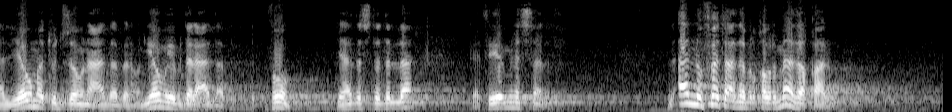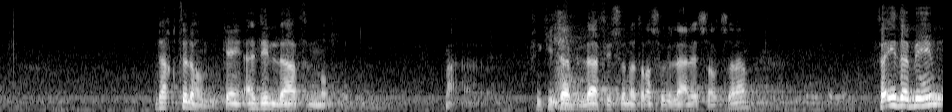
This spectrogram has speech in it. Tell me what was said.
اليوم تجزون عذاب الهون. يوم يبدأ العذاب. فهم لهذا استدل كثير من السلف. الآن نفت عذاب القبر. ماذا قالوا؟ لا اقتلهم كاين أدلة في النص في كتاب الله في سنة رسول الله عليه الصلاة والسلام. فإذا بهم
